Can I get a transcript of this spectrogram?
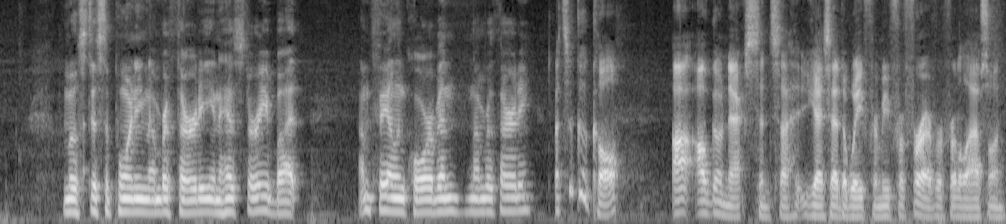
Most disappointing number 30 in history, but I'm feeling Corbin, number 30. That's a good call. I- I'll go next since uh, you guys had to wait for me for forever for the last one.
